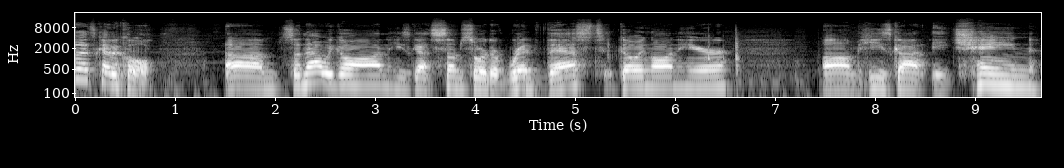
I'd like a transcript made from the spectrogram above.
that's kind of cool. Um, so now we go on. He's got some sort of red vest going on here. Um, he's got a chain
